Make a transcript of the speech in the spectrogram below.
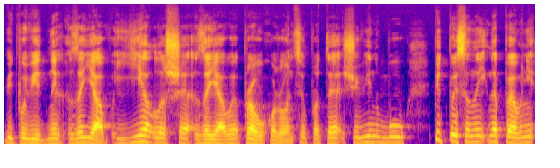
відповідних заяв. Є лише заяви правоохоронців про те, що він був підписаний на певні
